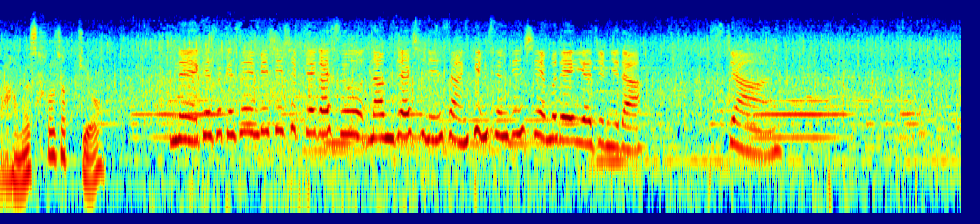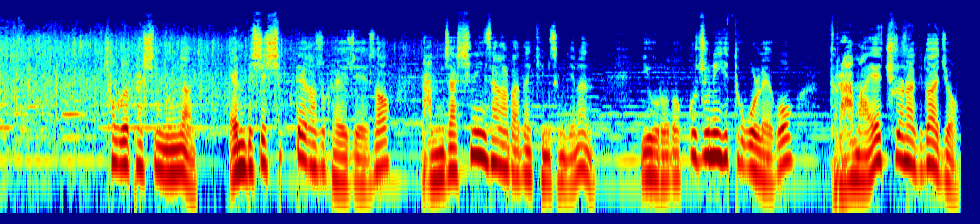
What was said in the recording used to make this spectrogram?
마음을 사로잡지요. 네, 계속해서 MBC 10대 가수 남자 신인상 김승진 씨의 무대에 이어집니다. 짠. 1986년 MBC 10대 가수 가요제에서 남자 신인상을 받은 김승진은 이후로도 꾸준히 히트곡을 내고 드라마에 출연하기도 하죠.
